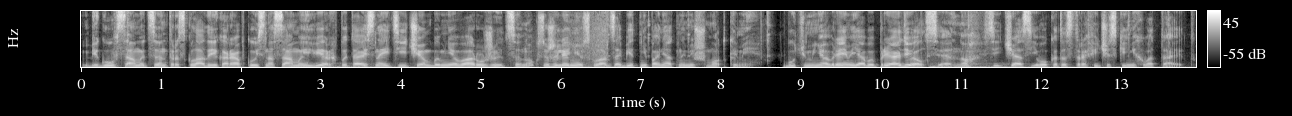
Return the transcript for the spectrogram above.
Бегу в самый центр склада и карабкаюсь на самый верх, пытаясь найти, чем бы мне вооружиться, но, к сожалению, склад забит непонятными шмотками. Будь у меня время, я бы приоделся, но сейчас его катастрофически не хватает.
